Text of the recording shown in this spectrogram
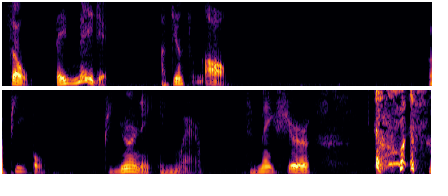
so they made it against the law for people to urinate anywhere to make sure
